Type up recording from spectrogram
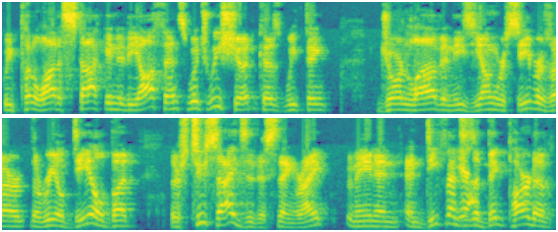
we put a lot of stock into the offense, which we should because we think Jordan Love and these young receivers are the real deal, but there's two sides of this thing, right? I mean, and, and defense is a big part of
